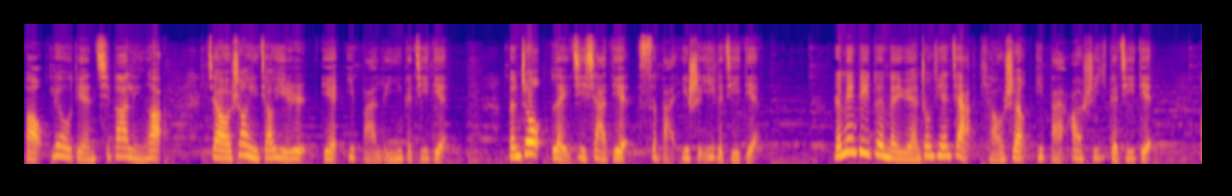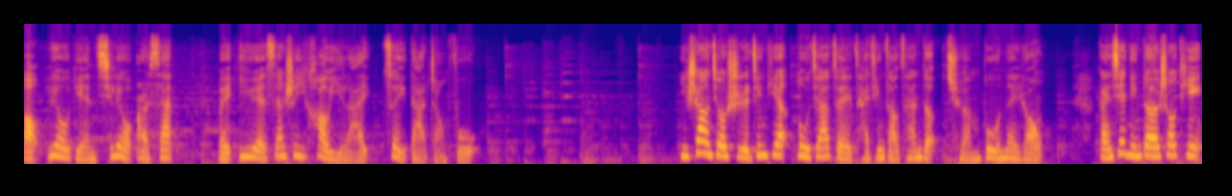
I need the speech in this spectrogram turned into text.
报六点七八零二，较上一交易日跌一百零一个基点，本周累计下跌四百一十一个基点。人民币对美元中间价调升一百二十一个基点，报六点七六二三，为一月三十一号以来最大涨幅。以上就是今天陆家嘴财经早餐的全部内容，感谢您的收听，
